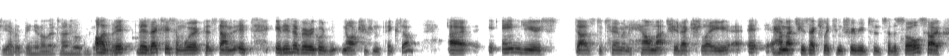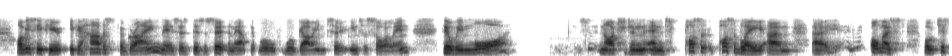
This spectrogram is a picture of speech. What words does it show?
do you have an opinion on that, Tony? Oh, there's actually some work that's done. It, It is a very good nitrogen fixer. Uh, end use does determine how much it actually how much is actually contributed to the soil. So obviously, if you if you harvest for grain, there's a certain amount that will will go into into soil in. There'll be more nitrogen and possibly um, uh, almost, well, just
